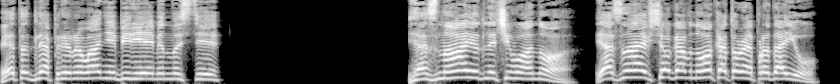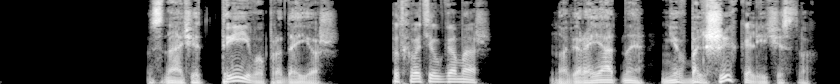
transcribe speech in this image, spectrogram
Это для прерывания беременности!» Я знаю, для чего оно. Я знаю все говно, которое продаю. Значит, ты его продаешь, подхватил Гамаш. Но, вероятно, не в больших количествах.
